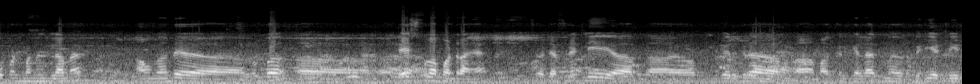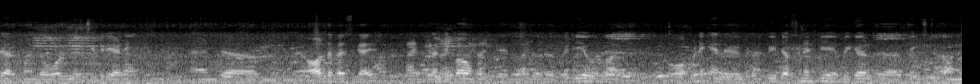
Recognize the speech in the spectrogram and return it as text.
ஓப்பன் பண்ணது இல்லாமல் அவங்க வந்து uh, ரொம்ப டேஸ்ட்ஃபுல்லாக பண்ணுறாங்க ஸோ டெஃபினெட்லி இங்கே இருக்கிற uh, மக்களுக்கு எல்லாருக்குமே ஒரு பெரிய ட்ரீட்டாக இருக்கும் இந்த old Mirchi biryani and all the best guy கண்டிப்பாக உங்களுக்கு இது வந்து ஒரு பெரிய ஒரு opening and it be definitely bigger things to come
